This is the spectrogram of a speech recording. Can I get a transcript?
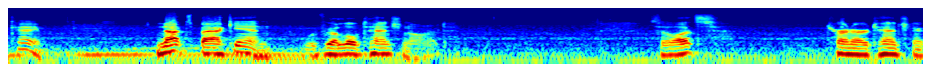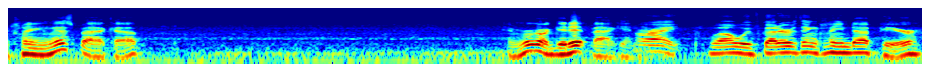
Okay, nuts back in. We've got a little tension on it. So let's turn our attention to cleaning this back up. And we're going to get it back in. All right, well, we've got everything cleaned up here.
